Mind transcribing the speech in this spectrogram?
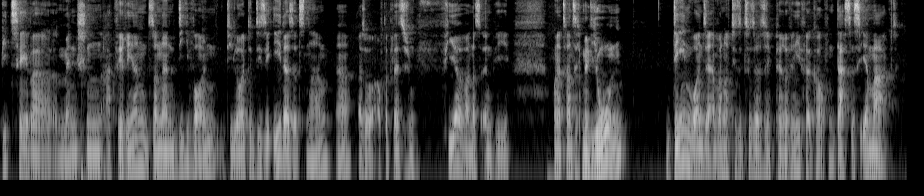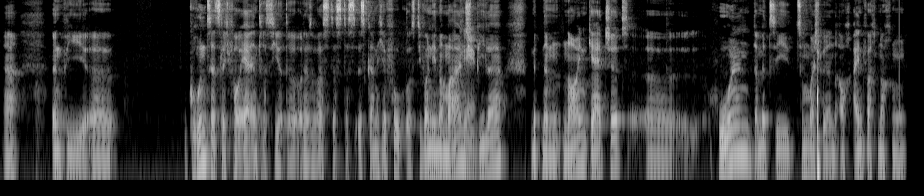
Beat Saber Menschen akquirieren, sondern die wollen die Leute, die sie eh da sitzen haben, ja, also auf der PlayStation 4 waren das irgendwie 120 Millionen, denen wollen sie einfach noch diese zusätzliche Peripherie verkaufen. Das ist ihr Markt, ja. Irgendwie äh, grundsätzlich VR-Interessierte oder sowas, das, das ist gar nicht ihr Fokus. Die wollen die normalen Okay. Spieler mit einem neuen Gadget äh, holen, damit sie zum Beispiel dann auch einfach noch ein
